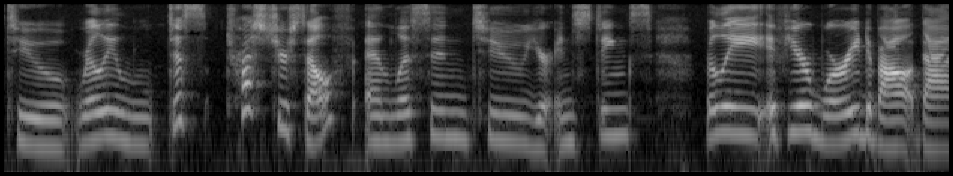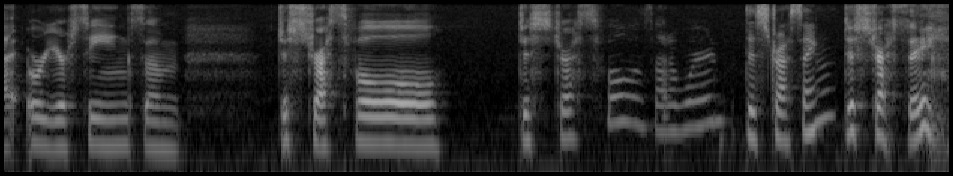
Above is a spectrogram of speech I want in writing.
to really just trust yourself and listen to your instincts. Really, if you're worried about that or you're seeing some distressful distressful is that a word? Distressing? Distressing.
